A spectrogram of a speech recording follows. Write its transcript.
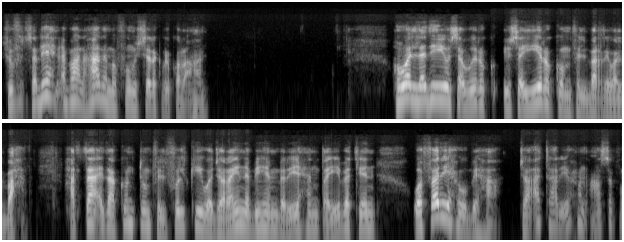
شوف صريح العبارة هذا مفهوم الشرك بالقرآن. هو الذي يسورك يسيركم في البر والبحر حتى إذا كنتم في الفلك وجرين بهم بريح طيبة وفرحوا بها. جاءتها ريح عاصف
